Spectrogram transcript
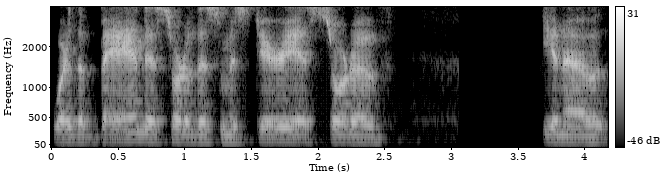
where the band is sort of this mysterious sort of, you know,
